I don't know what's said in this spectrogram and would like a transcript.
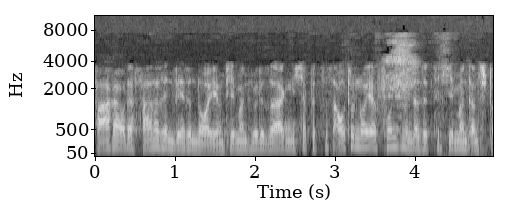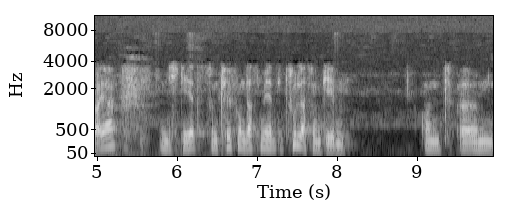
Fahrer oder Fahrerin wäre neu und jemand würde sagen, ich habe jetzt das Auto neu erfunden und da setze ich jemand ans Steuer und ich gehe jetzt zum TÜV und lass mir die Zulassung geben. Und ähm,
